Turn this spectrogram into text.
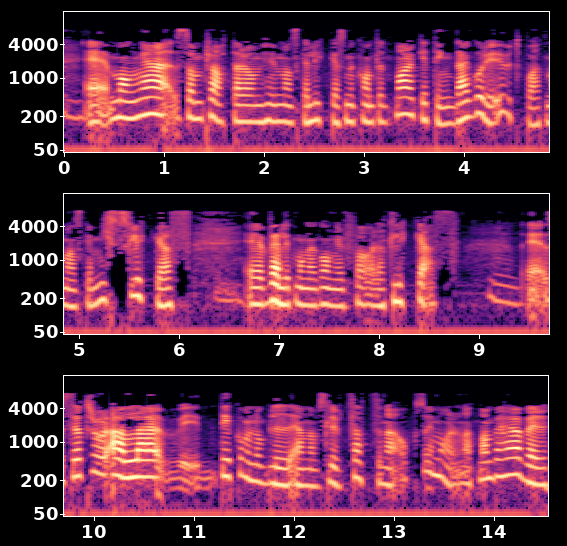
Mm. Eh, många som pratar om hur man ska lyckas med content marketing, där går det ut på att man ska misslyckas mm. eh, väldigt många gånger för att lyckas. Mm. Eh, så jag tror alla, det kommer nog bli en av slutsatserna också imorgon, att man behöver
